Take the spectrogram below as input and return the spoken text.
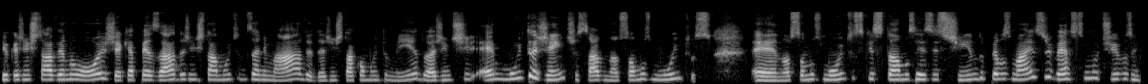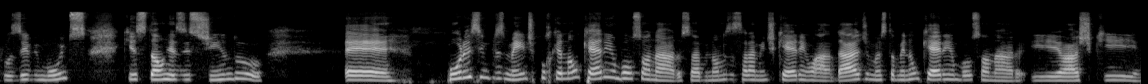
e o que a gente está vendo hoje é que apesar da gente estar tá muito desanimado e da gente estar tá com muito medo, a gente é muita gente, sabe? Nós somos muitos, é, nós somos muitos que estamos resistindo pelos mais diversos motivos, inclusive muitos que estão resistindo é, pura e simplesmente porque não querem o Bolsonaro, sabe? Não necessariamente querem o Haddad, mas também não querem o Bolsonaro. E eu acho que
